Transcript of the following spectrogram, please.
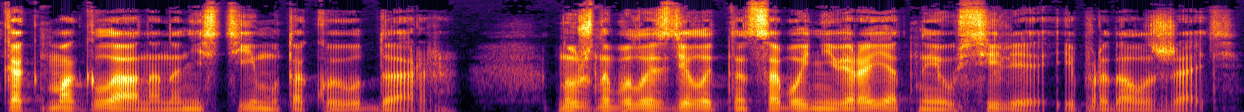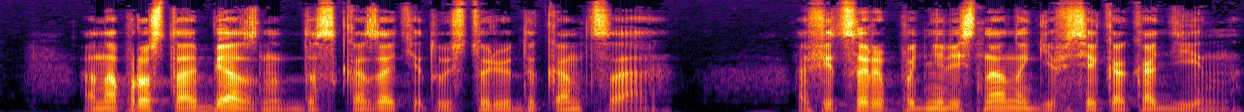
Как могла она нанести ему такой удар? Нужно было сделать над собой невероятные усилия и продолжать. Она просто обязана досказать эту историю до конца. Офицеры поднялись на ноги все как один.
